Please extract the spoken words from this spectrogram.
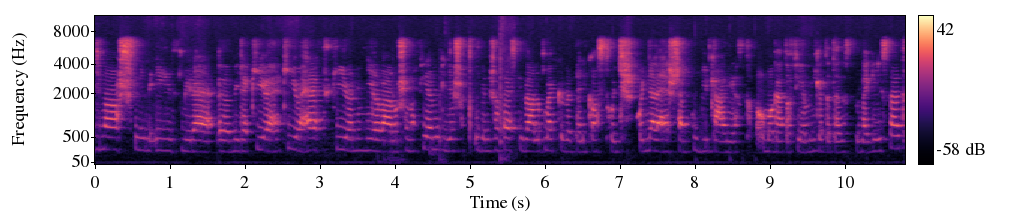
Egy-másfél év, mire, mire kijöhet, kijön nyilvánosan a film, ugyanis, ugyanis a fesztiválok megkövetelik azt, hogy, hogy ne lehessen publikálni ezt a, magát a filmünket, tehát ezt az egészet.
